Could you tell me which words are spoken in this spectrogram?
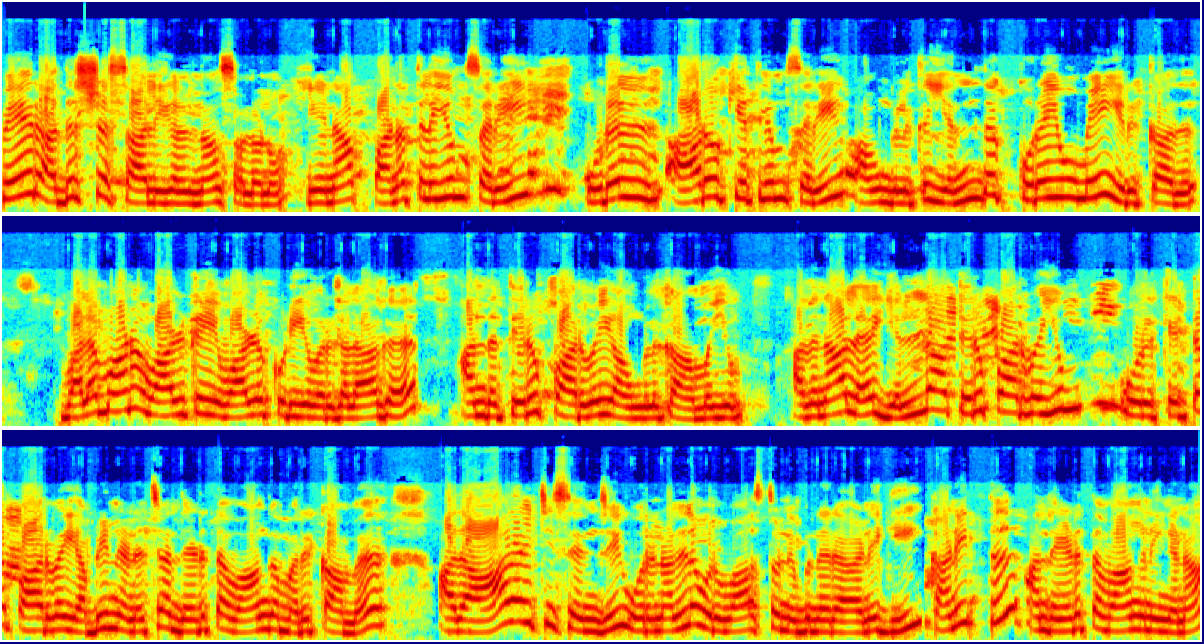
பேர் அதிர்ஷ்டசாலிகள் தான் சொல்லணும். ஏன்னா பணத்திலையும் சரி உடல் ஆரோக்கியத்திலும் சரி அவங்களுக்கு எந்த குறைவுமே இருக்காது. வளமான வாழ்க்கையை வாழக்கூடியவர்களாக அந்த தெருப்பார்வை அவங்களுக்கு அமையும். அதனால எல்லா தெருப்பார்வையும் ஒரு கெட்ட பார்வை அப்படின்னு நினைச்சு அந்த இடத்த வாங்க மறுக்காம அதை ஆராய்ச்சி செஞ்சு ஒரு நல்ல ஒரு வாஸ்து நிபுணரை அணுகி கணித்து அந்த இடத்த வாங்குனீங்கன்னா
